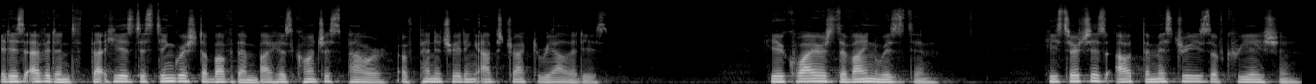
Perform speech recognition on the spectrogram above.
it is evident that he is distinguished above them by his conscious power of penetrating abstract realities. He acquires divine wisdom. He searches out the mysteries of creation.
